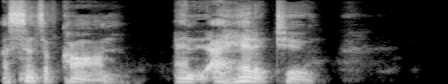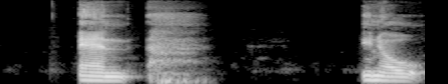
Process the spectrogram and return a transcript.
a sense of calm and a headache too. And, you know,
